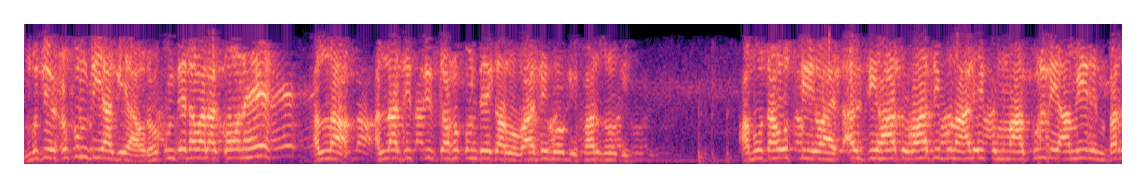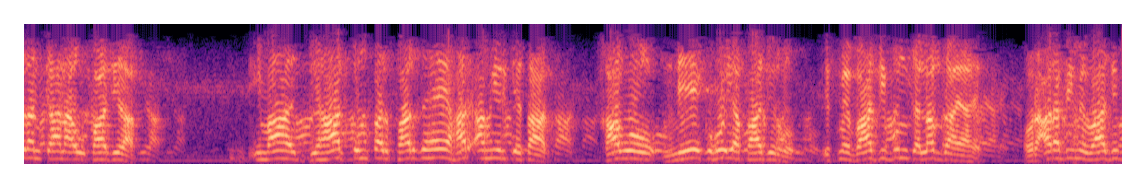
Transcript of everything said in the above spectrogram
مجھے حکم دیا گیا اور حکم دینے والا کون ہے؟ اللہ۔ اللہ جس چیز کا حکم دے گا وہ واجب ہوگی، فرض ہوگی۔ ابو داؤد کی روایت، الجہاد واجب علیکم ما کل امیر برن کانا او فاجرہ جہاد تم پر فرض ہے ہر امیر کے ساتھ، خواہ وہ نیک ہو یا فاجر ہو۔ اس میں واجب کا لفظ آیا ہے اور عربی میں واجب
